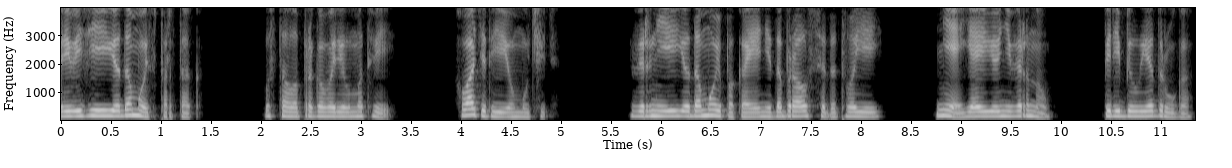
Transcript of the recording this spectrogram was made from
«Привези ее домой, Спартак», — устало проговорил Матвей. «Хватит ее мучить. Верни ее домой, пока я не добрался до твоей...» «Не, я ее не верну», — перебил я друга.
